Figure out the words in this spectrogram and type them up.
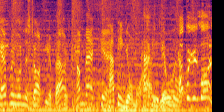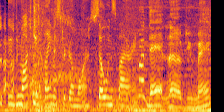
Everyone is talking about the comeback kid. Happy Gilmore. Happy Gilmore. Happy Gilmore. You've been watching you play, Mr. Gilmore. So inspiring. My dad loved you, man.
